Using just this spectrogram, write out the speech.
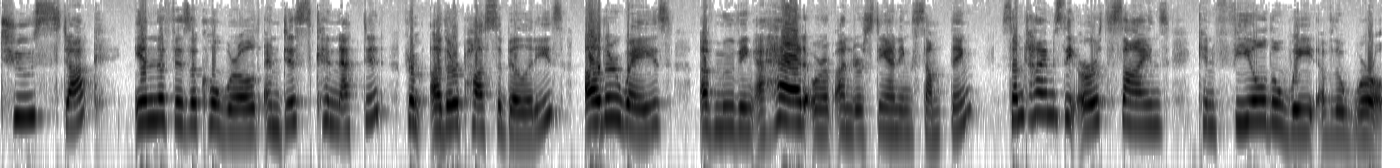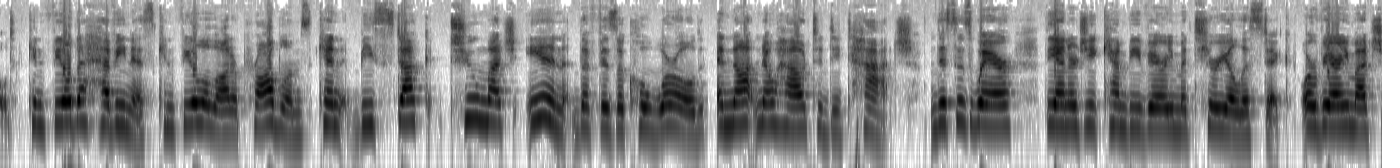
too stuck in the physical world and disconnected from other possibilities, other ways of moving ahead or of understanding something. Sometimes the earth signs can feel the weight of the world, can feel the heaviness, can feel a lot of problems, can be stuck too much in the physical world and not know how to detach. This is where the energy can be very materialistic or very much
